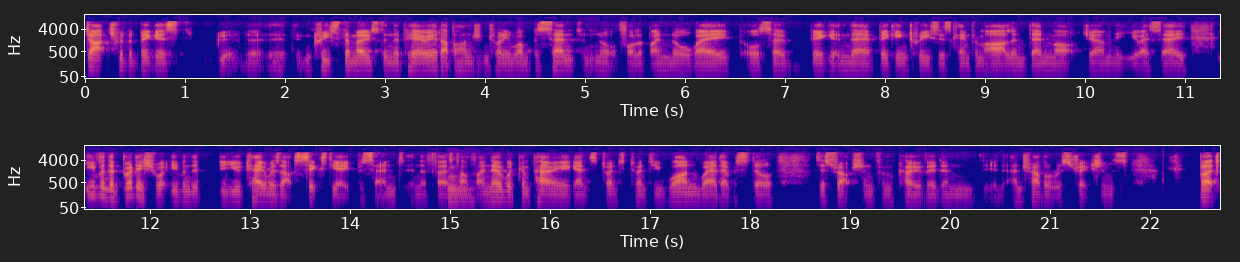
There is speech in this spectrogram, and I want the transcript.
dutch were the biggest increased the most in the period, up 121%, followed by Norway. Also big in there, big increases came from Ireland, Denmark, Germany, USA. Even the British were, even the, the UK was up 68% in the first mm. half. I know we're comparing against 2021, where there was still disruption from COVID and and travel restrictions. But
